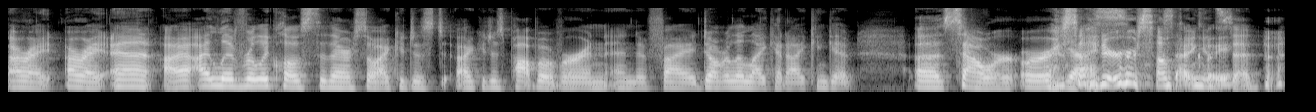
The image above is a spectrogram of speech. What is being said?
All right, all right, and I, I, live really close to there, so I could just I could just pop over, and and if I don't really like it, I can get a sour or a yes, cider or something exactly. instead.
